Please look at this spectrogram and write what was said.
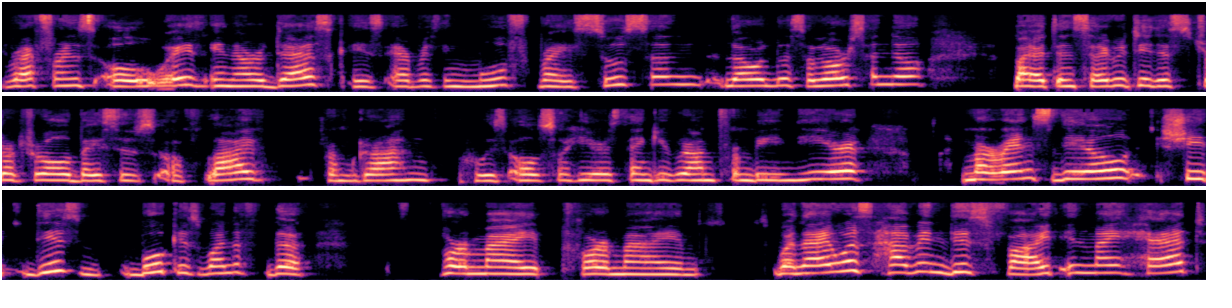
reference always in our desk is Everything Moves by Susan Lourdes Biotensegrity, the Structural Basis of Life from Graham, who is also here. Thank you, Graham, for being here. Maren Diehl, she, this book is one of the, for my, for my, when I was having this fight in my head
